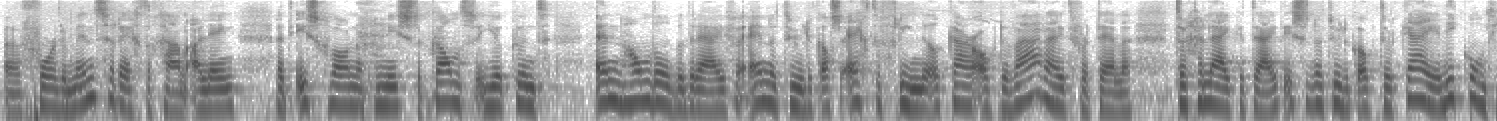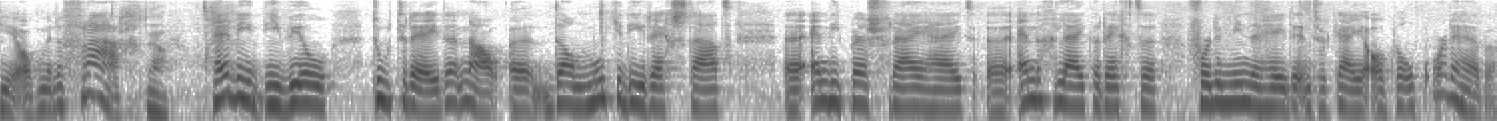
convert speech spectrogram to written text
eh, voor de mensenrechten gaan. Alleen het is gewoon een gemiste kans. Je kunt en handel bedrijven en natuurlijk als echte vrienden elkaar ook de waarheid vertellen. Tegelijkertijd is er natuurlijk ook Turkije, die komt hier ook met een vraag. Ja. Die, die wil toetreden. Nou, eh, dan moet je die rechtsstaat eh, en die persvrijheid eh, en de gelijke rechten voor de minderheden in Turkije ook wel op orde hebben.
